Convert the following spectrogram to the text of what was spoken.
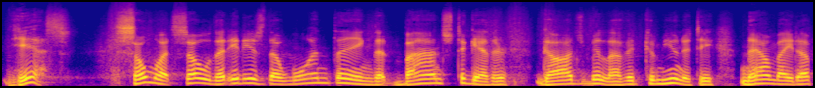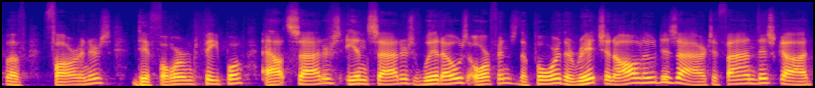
Yes. So much so that it is the one thing that binds together God's beloved community, now made up of foreigners, deformed people, outsiders, insiders, widows, orphans, the poor, the rich, and all who desire to find this God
